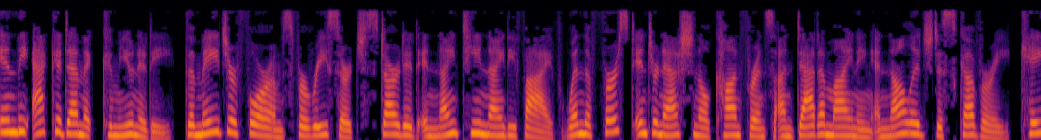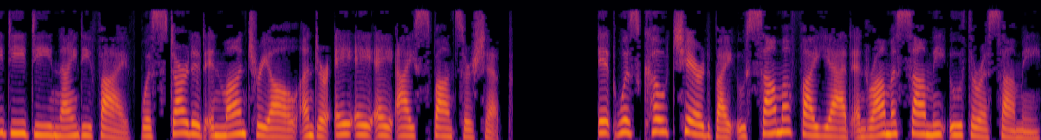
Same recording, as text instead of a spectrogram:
In the academic community, the major forums for research started in 1995 when the first International Conference on Data Mining and Knowledge Discovery KDD 95 was started in Montreal under AAAI sponsorship. It was co-chaired by Usama Fayyad and Ramasamy Uthurasamy.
